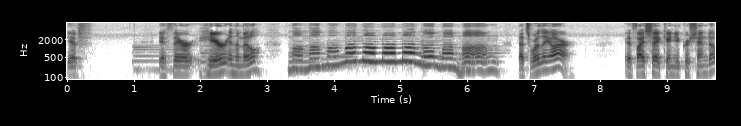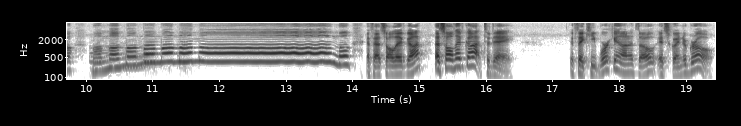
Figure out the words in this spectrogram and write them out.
if if they're here in the middle, mum, mum, mum, mum, mum, mum, mum, mum, that's where they are. If I say, can you crescendo? Mum, mum, mum, mum, mum, mum. If that's all they've got, that's all they've got today. If they keep working on it, though, it's going to grow.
